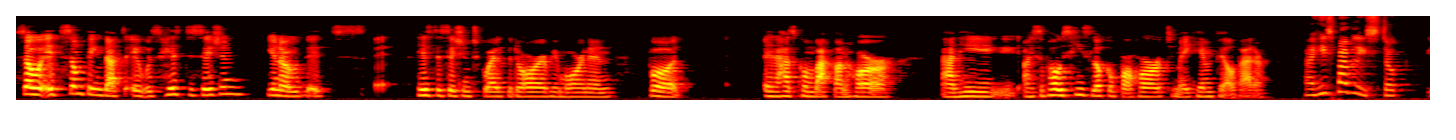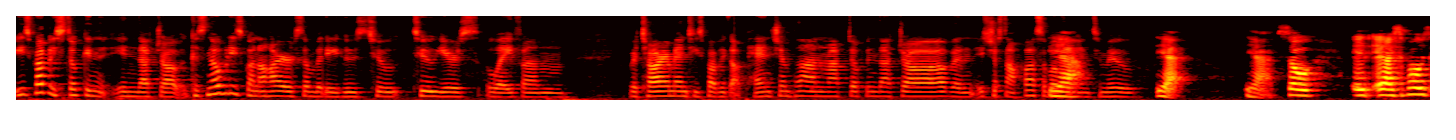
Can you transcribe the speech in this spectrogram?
So it's something that it was his decision, you know, it's his decision to go out the door every morning, but it has come back on her. And he, I suppose he's looking for her to make him feel better. Uh, he's probably stuck. He's probably stuck in, in that job because nobody's going to hire somebody who's two two years away from retirement. He's probably got pension plan wrapped up in that job, and it's just not possible Yeah. for him to move. Yeah. Yeah. So it, I suppose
